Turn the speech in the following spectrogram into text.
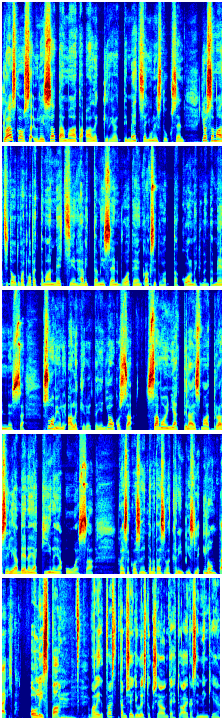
Glasgowssa yli sata maata allekirjoitti metsäjulistuksen, jossa maat sitoutuvat lopettamaan metsien hävittämiseen vuoteen 2030 mennessä. Suomi oli allekirjoittajien joukossa, samoin jättiläismaat Brasilia, Venäjä, Kiina ja USA. Kaisa Kosonen, tämä taisi olla Greenpeacelle ilonpäivä. Olispa. Valitettavasti tämmöisiä julistuksia on tehty aikaisemminkin ja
